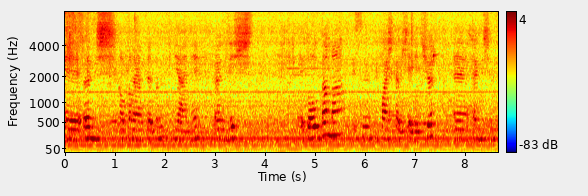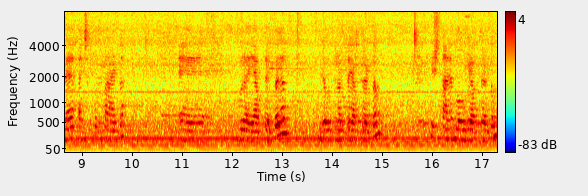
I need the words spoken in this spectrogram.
Ee, ön diş kaplama yaptırdım. Yani ön diş e, dolgu ama isim başka bir şey geçiyor. E, ön açıklık vardı. E, burayı yaptırdım. Bir de bu tarafta yaptırdım. Üç tane dolgu yaptırdım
